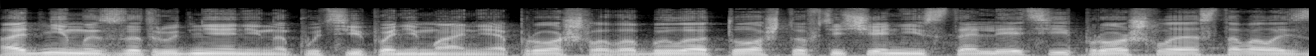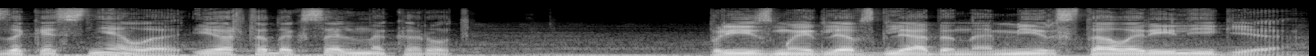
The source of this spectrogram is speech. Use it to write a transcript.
Одним из затруднений на пути понимания прошлого было то, что в течение столетий прошлое оставалось закоснело и ортодоксально корот. Призмой для взгляда на мир стала религия.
